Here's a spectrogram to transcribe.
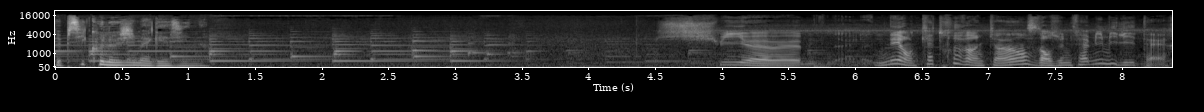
de Psychologie Magazine. Je suis euh, née en 95 dans une famille militaire.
